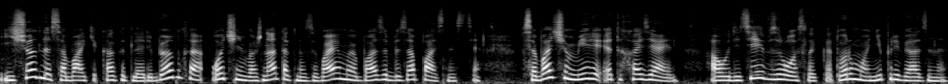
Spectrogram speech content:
еще для собаки, как и для ребенка, очень важна так называемая база безопасности. В собачьем мире это хозяин, а у детей взрослый, к которому они привязаны.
